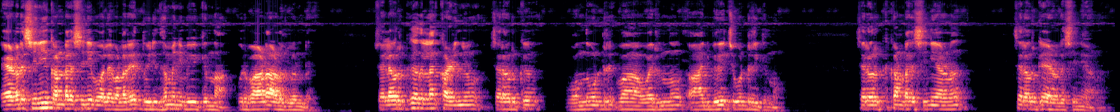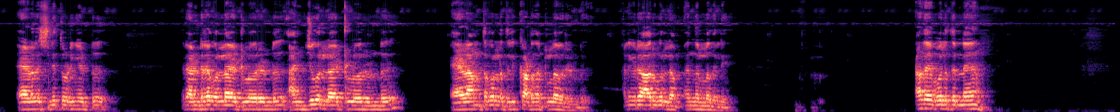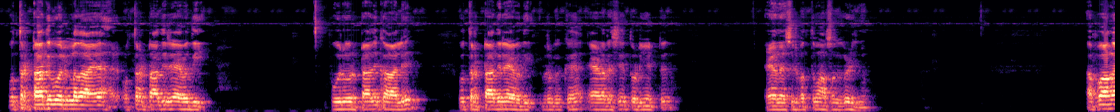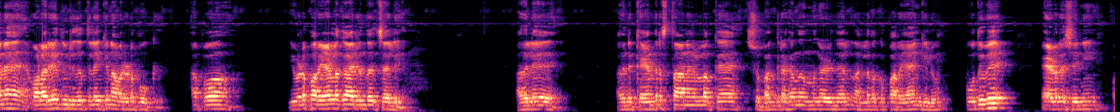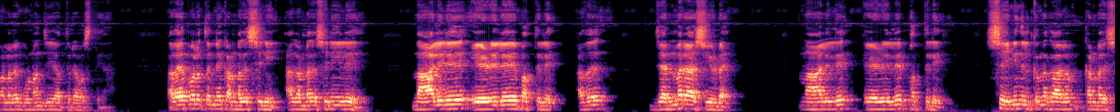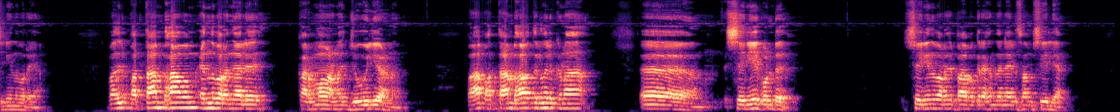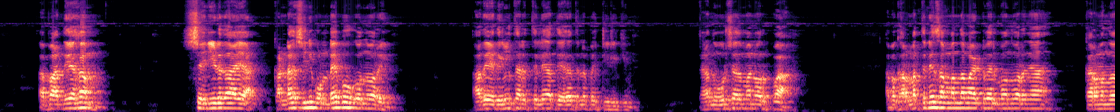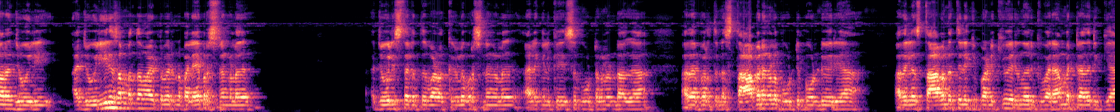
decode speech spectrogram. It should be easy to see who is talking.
Speaker 1: ഏഴരശനി കണ്ടകശനി പോലെ വളരെ ദുരിതം അനുഭവിക്കുന്ന ഒരുപാട് ആളുകളുണ്ട്. ചിലവർക്ക് അതെല്ലാം കഴിഞ്ഞു ചിലവർക്ക് വന്നുകൊണ്ടി വരുന്നു അനുഭവിച്ചു കൊണ്ടിരിക്കുന്നു. ചിലവർക്ക് കണ്ടകശിനിയാണ് ചിലവർക്ക് ഏഴരശിനിയാണ് ഏഴരശിനി തുടങ്ങിയിട്ട് രണ്ടര കൊല്ലമായിട്ടുള്ളവരുണ്ട് അഞ്ച് കൊല്ലമായിട്ടുള്ളവരുണ്ട് ഏഴാമത്തെ കൊല്ലത്തിൽ കടന്നിട്ടുള്ളവരുണ്ട് അല്ലെങ്കിൽ ഒരു ആറ് കൊല്ലം എന്നുള്ളതിൽ അതേപോലെ തന്നെ ഉത്രട്ടാതി പോലുള്ളതായ ഉത്രട്ടാതി രേവതി പൂരൂരട്ടാതി കാൽ ഉത്രട്ടാതി രേവതി ഇവർക്കൊക്കെ ഏഴരശ തുടങ്ങിയിട്ട് ഏകദേശം ഒരു പത്ത് മാസമൊക്കെ കഴിഞ്ഞു. അപ്പോൾ അങ്ങനെ വളരെ ദുരിതത്തിലേക്കാണ് അവരുടെ പോക്ക്. അപ്പോൾ ഇവിടെ പറയാനുള്ള കാര്യം എന്താ വെച്ചാൽ അതിൽ അതിന്റെ കേന്ദ്രസ്ഥാനങ്ങളിലൊക്കെ ശുഭഗ്രഹം നിന്ന് കഴിഞ്ഞാൽ നല്ലതൊക്കെ പറയാമെങ്കിലും പൊതുവെ ഏഴര ശനി വളരെ ഗുണം ചെയ്യാത്തൊരവസ്ഥയാണ്. അതേപോലെ തന്നെ കണ്ടകശിനി. ആ കണ്ടകശിനിയിൽ നാലിൽ ഏഴിൽ പത്തിൽ. അത് ജന്മരാശിയുടെ നാലിൽ ഏഴിൽ പത്തിൽ ശനി നിൽക്കുന്ന കാലം കണ്ടകശിനി എന്ന് പറയാം. അപ്പം അതിൽ പത്താം ഭാവം എന്ന് പറഞ്ഞാൽ കർമ്മമാണ് ജോലിയാണ്. അപ്പം ആ പത്താം ഭാവത്തിൽ നിൽക്കുന്ന ശനിയെ കൊണ്ട് ശനി എന്ന് പറഞ്ഞ പാപഗ്രഹം തന്നെ അതിൽ സംശയമില്ല. അപ്പം അദ്ദേഹം ശനിയുടേതായ കണ്ടകശനി കൊണ്ടേ പോകുമെന്ന് പറയും. അത് ഏതെങ്കിലും തരത്തിൽ അദ്ദേഹത്തിനെ പറ്റിയിരിക്കും. അത് നൂറ് ശതമാനം ഉറപ്പാ. അപ്പൊ കർമ്മത്തിന് സംബന്ധമായിട്ട് വരുമ്പോൾ എന്ന് പറഞ്ഞാൽ കർമ്മം എന്ന് പറഞ്ഞ ജോലി. ആ ജോലിയിൽ സംബന്ധമായിട്ട് വരുന്ന പല പ്രശ്നങ്ങൾ ജോലി സ്ഥലത്ത് വഴക്കുകൾ പ്രശ്നങ്ങൾ അല്ലെങ്കിൽ കേസ് കൂട്ടങ്ങൾ ഉണ്ടാകുക അതേപോലെ തന്നെ സ്ഥാപനങ്ങൾ പൂട്ടിപ്പോണ്ടി വരിക അതിൽ സ്ഥാപനത്തിലേക്ക് പണിക്ക് വരുന്നവർക്ക് വരാൻ പറ്റാതിരിക്കുക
